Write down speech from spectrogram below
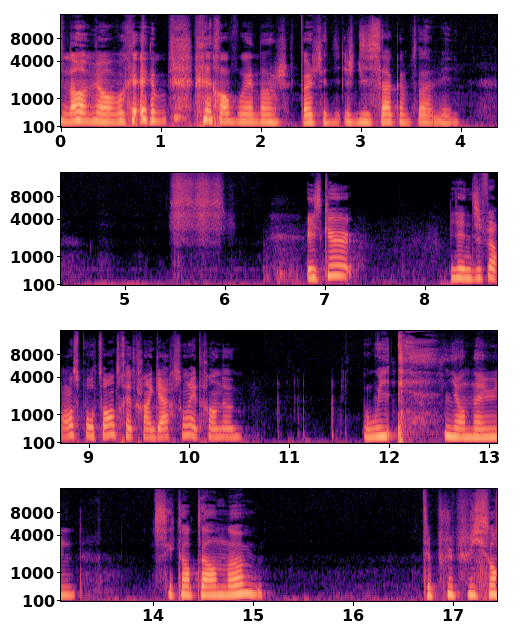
non, mais en vrai, en vrai, non, je sais pas, je dis, je dis ça comme ça, mais. Est-ce que il y a une différence pour toi entre être un garçon et être un homme? Oui, il y en a une. C'est quand t'es un homme, t'es plus puissant.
